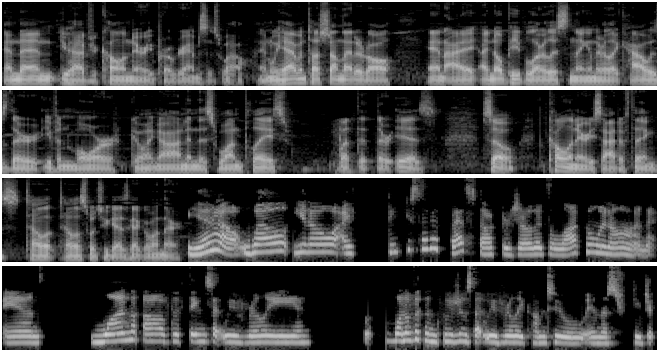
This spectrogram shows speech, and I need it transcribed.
And then you have your culinary programs as well. And we haven't touched on that at all. And I, I know people are listening and they're like, how is there even more going on in this one place? But that there is. So, culinary side of things, tell tell us what you guys got going there. Yeah. Well, you know, I think you said it best, Dr. Joe. There's a lot going on. And one of the things that we've really one of the conclusions that we've really come to in the strategic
